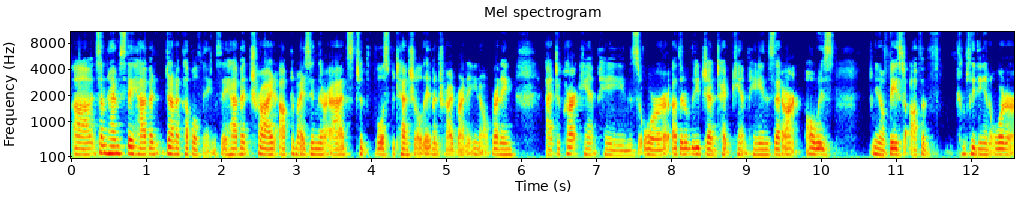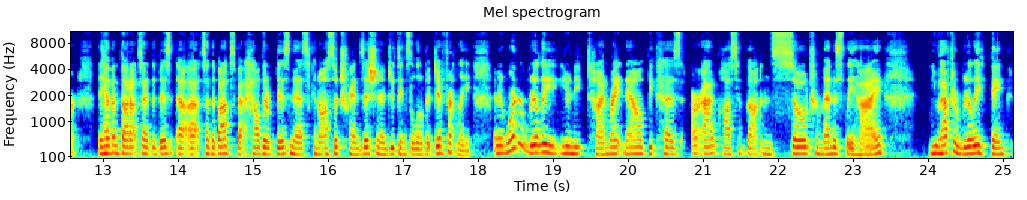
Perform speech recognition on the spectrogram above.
Uh, sometimes they haven't done a couple things. They haven't tried optimizing their ads to the fullest potential. They haven't tried running, you know, running add to cart campaigns or other lead gen type campaigns that aren't always, you know, based off of completing an order. They haven't thought outside the business, uh, outside the box about how their business can also transition and do things a little bit differently. I mean, we're in a really unique time right now because our ad costs have gotten so tremendously high. You have to really think,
